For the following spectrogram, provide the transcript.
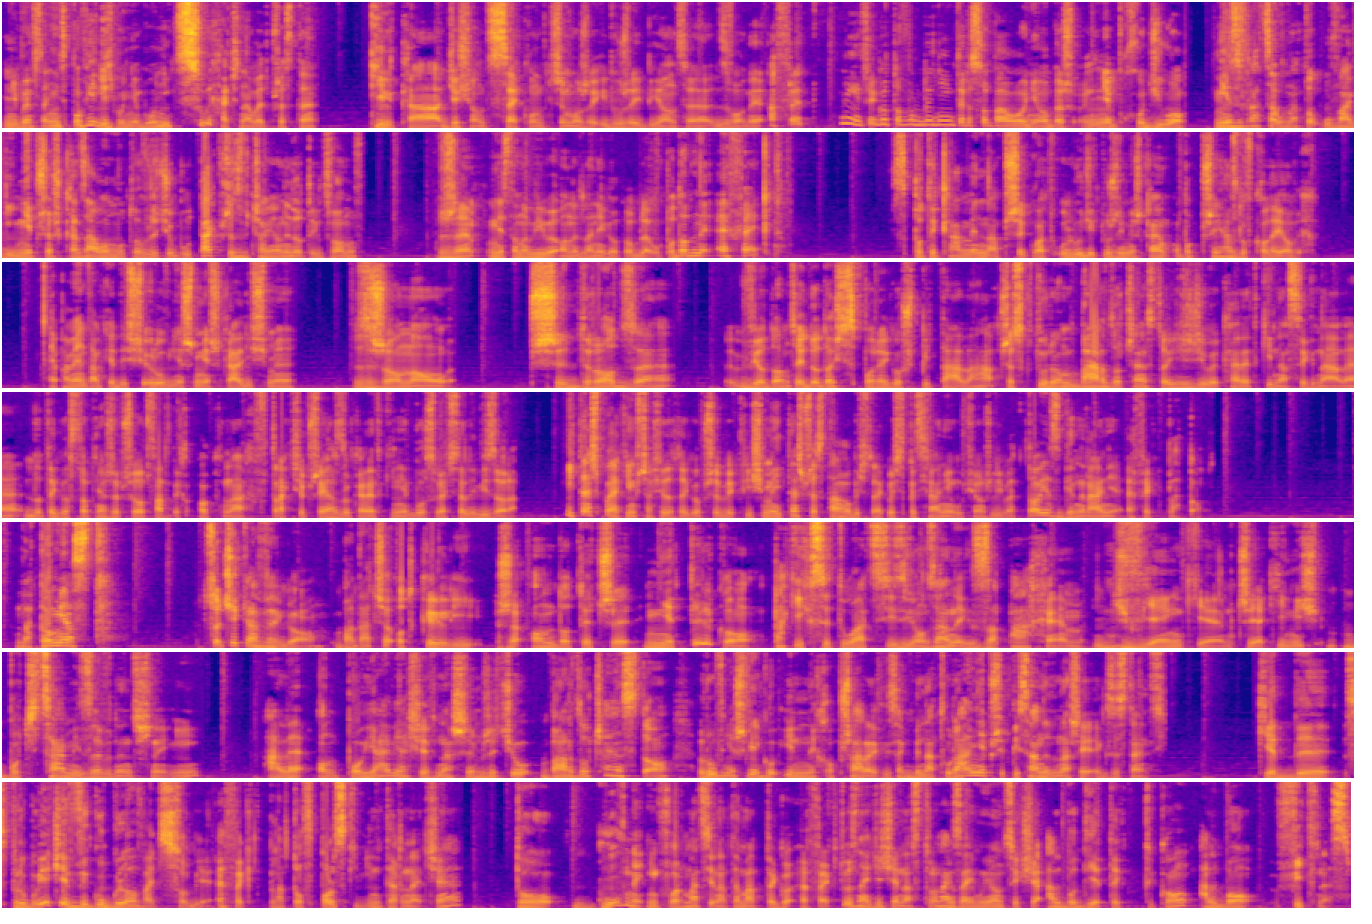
nie byłem w stanie nic powiedzieć, bo nie było nic słychać nawet przez te kilkadziesiąt sekund, czy może i dłużej bijące dzwony, a Fred Nic, jego to w ogóle nie interesowało, nie, obesz- nie chodziło, nie zwracał na to uwagi, nie przeszkadzało mu to w życiu. Był tak przyzwyczajony do tych dzwonów, że nie stanowiły one dla niego problemu. Podobny efekt spotykamy na przykład u ludzi, którzy mieszkają obok przejazdów kolejowych. Ja pamiętam kiedyś również mieszkaliśmy z żoną przy drodze wiodącej do dość sporego szpitala, przez którą bardzo często jeździły karetki na sygnale, do tego stopnia, że przy otwartych oknach w trakcie przejazdu karetki nie było słychać telewizora. I też po jakimś czasie do tego przywykliśmy i też przestało być to jakoś specjalnie uciążliwe. To jest generalnie efekt plateau. Natomiast co ciekawego, badacze odkryli, że on dotyczy nie tylko takich sytuacji związanych z zapachem, dźwiękiem czy jakimiś bodźcami zewnętrznymi, ale on pojawia się w naszym życiu bardzo często, również w jego innych obszarach. Jest jakby naturalnie przypisany do naszej egzystencji. Kiedy spróbujecie wygooglować sobie efekt Plato w polskim internecie, to główne informacje na temat tego efektu znajdziecie na stronach zajmujących się albo dietetyką, albo fitness.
